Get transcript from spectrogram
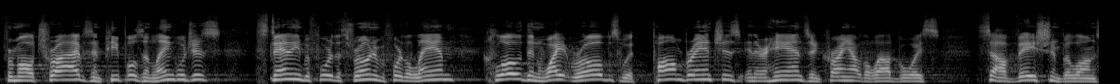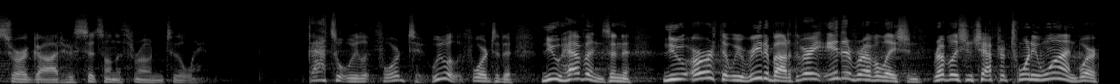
from all tribes and peoples and languages, standing before the throne and before the Lamb, clothed in white robes with palm branches in their hands and crying out with a loud voice, Salvation belongs to our God who sits on the throne and to the Lamb. That's what we look forward to. We will look forward to the new heavens and the new earth that we read about at the very end of Revelation, Revelation chapter 21, where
